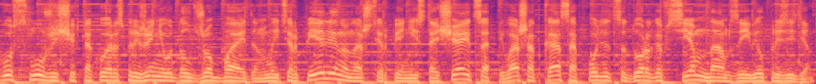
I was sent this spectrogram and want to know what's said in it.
госслужащих. Такое распоряжение отдал Джо Байден. Мы терпели, но наше терпение истощается, и ваш отказ обходится дорого всем нам, заявил президент.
